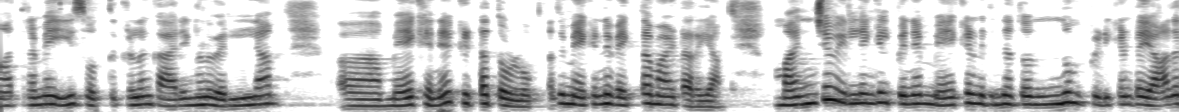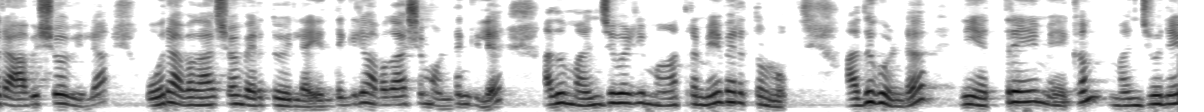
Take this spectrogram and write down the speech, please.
മാത്രമേ ഈ സ്വത്തുക്കളും കാര്യങ്ങളും എല്ലാം മേഘന് കിട്ടത്തുള്ളൂ. അത് മേഘന് വ്യക്തമായിട്ട് അറിയാം. മഞ്ജു ഇല്ലെങ്കിൽ പിന്നെ മേഘൻ ഇതിനകത്തൊന്നും പിടിക്കേണ്ട യാതൊരു ആവശ്യവുമില്ല ഒരു അവകാശവും വരത്തുമില്ല. എന്തെങ്കിലും അവകാശം ഉണ്ടെങ്കിൽ അത് മഞ്ജു വഴി മാത്രമേ വരത്തുള്ളൂ. അതുകൊണ്ട് നീ എത്രയും വേഗം മഞ്ജുവിനെ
